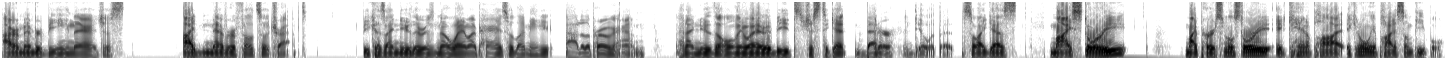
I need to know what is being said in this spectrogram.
i remember being there just i'd never felt so trapped because i knew there was no way my parents would let me out of the program and i knew the only way would be to, just to get better and deal with it so i guess my story my personal story, it can't apply. It can only apply to some people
